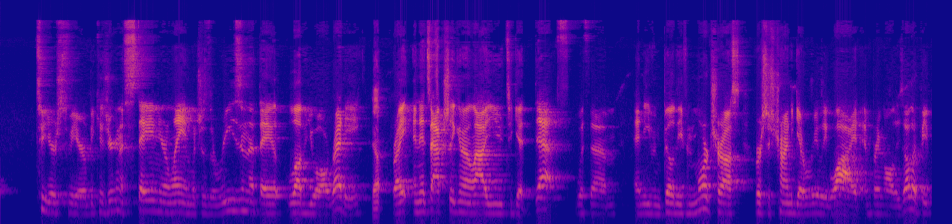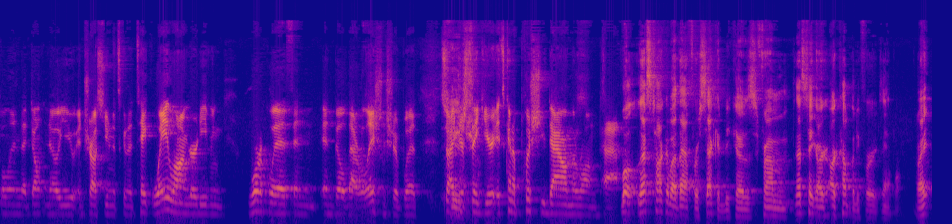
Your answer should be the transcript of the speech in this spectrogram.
to your sphere because you're going to stay in your lane, which is the reason that they love you already. Yep. Right. And it's actually going to allow you to get depth with them and even build even more trust versus trying to get really wide and bring all these other people in that don't know you and trust you. And it's going to take way longer to even work with and, and build that relationship with. So I just think you're it's going to push you down the wrong path. Well, let's talk about that for a second because from let's take our, our company for example, right?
